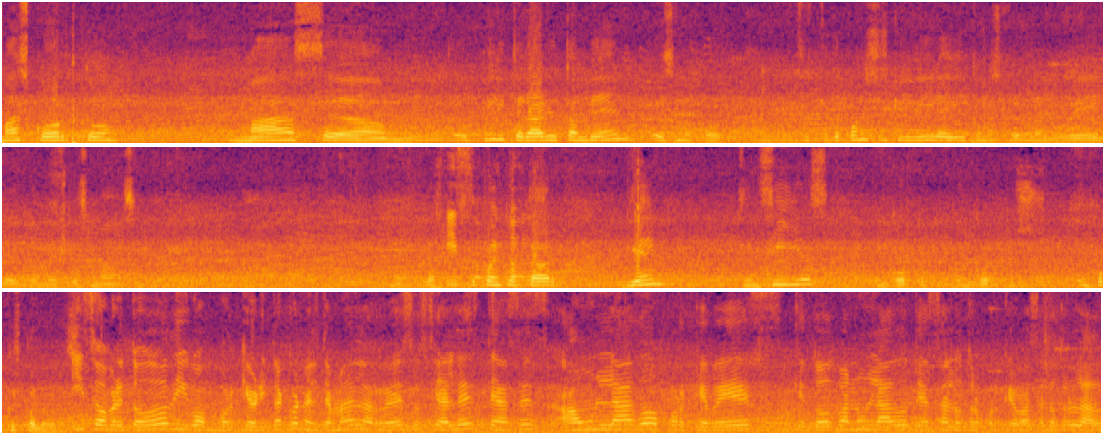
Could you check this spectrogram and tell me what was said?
más corto, más literario también, es mejor. Si te pones a escribir ahí como si fuera una novela y le metes más. las cosas se pueden contar bien, sencillas, en, corto, en cortos en pocas palabras. Y sobre todo digo, porque ahorita con el tema de las redes sociales te haces a un lado porque ves que todos van a un lado, te haces al otro porque vas al otro lado.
